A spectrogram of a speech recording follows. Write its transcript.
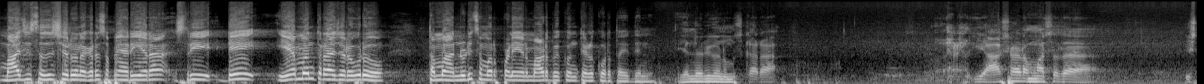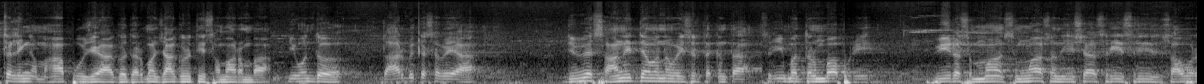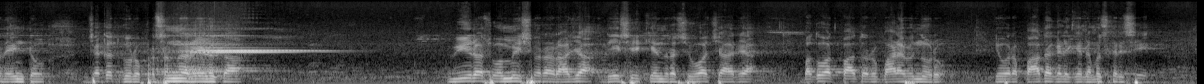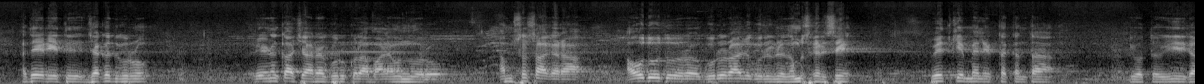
ಮಾಜಿ ಸದಸ್ಯರು ನಗರಸಭೆ ಹರಿಹರ ಶ್ರೀ ಡಿ ಹೇಮಂತ್ ರಾಜರವರು ತಮ್ಮ ನುಡಿ ಸಮರ್ಪಣೆಯನ್ನು ಮಾಡಬೇಕು ಅಂತ ಹೇಳ್ಕೊಡ್ತಾ ಇದ್ದೇನೆ. ಎಲ್ಲರಿಗೂ ನಮಸ್ಕಾರ. ಈ ಆಷಾಢ ಮಾಸದ ಇಷ್ಟಲಿಂಗ ಮಹಾಪೂಜೆ ಹಾಗೂ ಧರ್ಮ ಜಾಗೃತಿ ಸಮಾರಂಭ ಈ ಒಂದು ಧಾರ್ಮಿಕ ಸಭೆಯ ದಿವ್ಯ ಸಾನ್ನಿಧ್ಯವನ್ನು ವಹಿಸಿರ್ತಕ್ಕಂಥ ಶ್ರೀ ರಂಭಾಪುರಿ ವೀರ ಸಿಂಹ ಸಿಂಹಾಸನೀಶ ಶ್ರೀ ಶ್ರೀ ಸಾವಿರದ ಎಂಟು ಜಗದ್ಗುರು ಪ್ರಸನ್ನ ರೇಣುಕಾ ವೀರ ಸೋಮೇಶ್ವರ ರಾಜ, ದೇಶೀ ಕೇಂದ್ರ ಶಿವಾಚಾರ್ಯ ಭಗವತ್ಪಾದರು ಬಾಳೆಬೆನ್ನೂರು ಇವರ ಪಾದಗಳಿಗೆ ನಮಸ್ಕರಿಸಿ. ಅದೇ ರೀತಿ ಜಗದ್ಗುರು ರೇಣುಕಾಚಾರ್ಯ ಗುರುಕುಲ ಬಾಳೆಹೊನ್ನೂರು, ಹಂಸಸಾಗರ ಅವಧೂತ ಗುರುರಾಜ ಗುರುಗಳಿಗೆ ನಮಸ್ಕರಿಸಿ. ವೇದಿಕೆ ಮೇಲೆ ಇರ್ತಕ್ಕಂಥ ಇವತ್ತು ಈಗ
